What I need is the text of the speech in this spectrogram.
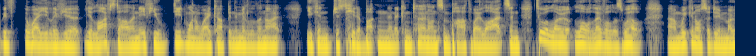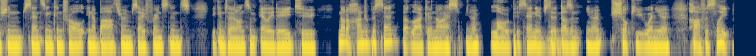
with the way you live your your lifestyle. And if you did want to wake up in the middle of the night, you can just hit a button and it can turn on some pathway lights and to a low, lower level as well. Um, we can also do motion sensing control in a bathroom. Say, for instance, you can turn on some LED to not 100%, but like a nice, you know, lower percentage that doesn't, you know, shock you when you're half asleep,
